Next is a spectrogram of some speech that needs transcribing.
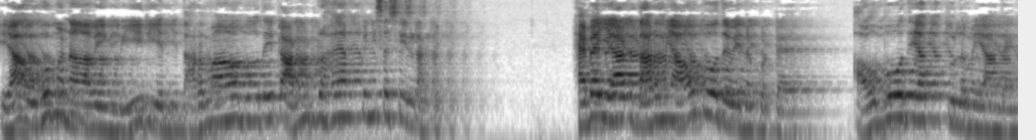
එයා ඔහොමනාවෙන් වීරියෙන් ධර්මාවබෝධයට අනුග්‍රහයක් පිණිස සිල් රකිට. හැබැයි යාට ධර්මය අවබෝධ වෙනකොට අවබෝධයක් තුළම යාදැන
